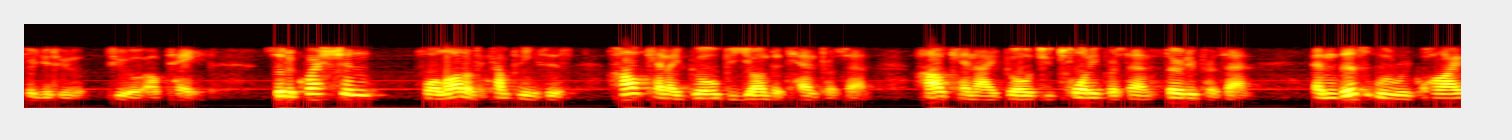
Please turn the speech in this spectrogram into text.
for you to, to obtain. So the question for a lot of the companies is, how can I go beyond the 10%? How can I go to 20%, 30%? And this will require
